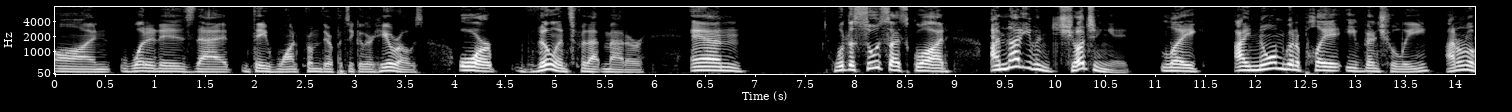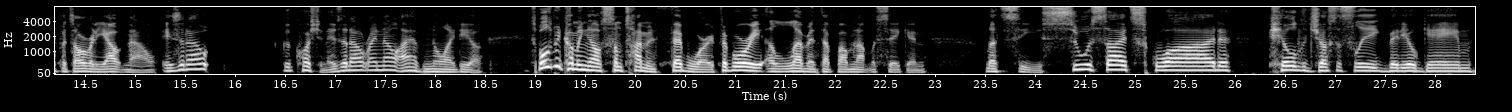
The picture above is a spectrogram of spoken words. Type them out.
on what it is that they want from their particular heroes or villains for that matter. And with the Suicide Squad, I'm not even judging it. Like, I know I'm going to play it eventually. I don't know if it's already out now. Is it out? Good question. Is it out right now? I have no idea supposed to be coming out sometime in February, February 11th, if I'm not mistaken. Let's see. Suicide Squad, Kill the Justice League video game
